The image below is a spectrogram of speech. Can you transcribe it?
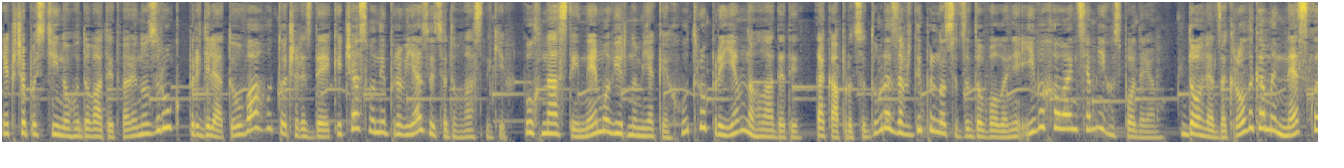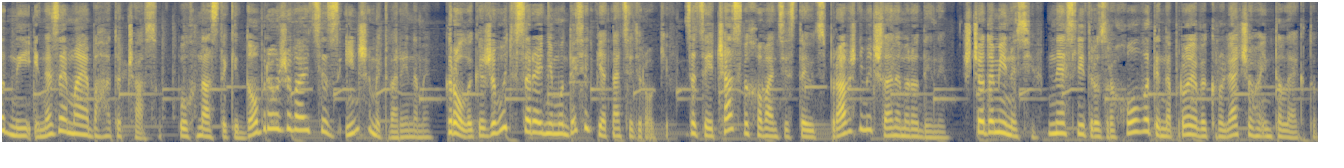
Якщо постійно годувати тварину з рук, приділяти увагу, то через деякий час вони прив'язуються до власників. Пухнасте й неймовірно м'яке хутро приємно гладити. Така процедура завжди приносить задоволення і вихованцям, і господарям. Догляд за кроликами не складний і не займає багато часу. Пухнастики добре уживаються з іншими тваринами. Кролики живуть в середньому 10-15 років. За цей час вихованці стають справжніми членами родини. Щодо мінусів, не слід розраховувати на прояви кролячого інтелекту,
